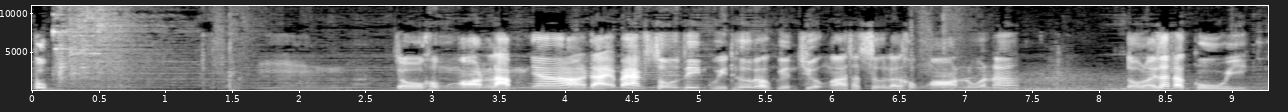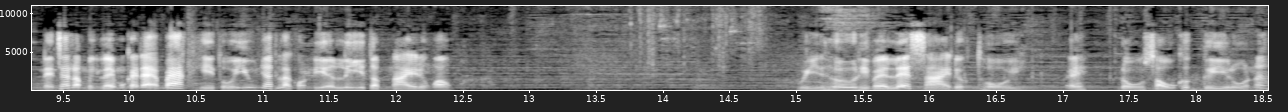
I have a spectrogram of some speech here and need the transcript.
Bùng. Đồ không ngon lắm nhá. Đại bác sojin quỷ thư với quyền trượng à, thật sự là không ngon luôn á. Đồ này rất là cùi. Nên chắc là mình lấy một cái đại bác thì tối ưu nhất là con ly tầm này đúng không? Quỷ thư thì về lết xài được thôi đồ xấu cực kỳ luôn á.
